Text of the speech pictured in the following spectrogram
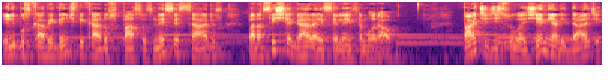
Ele buscava identificar os passos necessários para se chegar à excelência moral. Parte de sua genialidade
